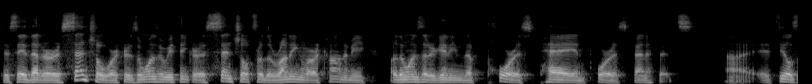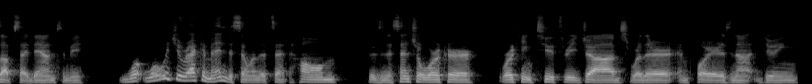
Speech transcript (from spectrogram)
to say that our essential workers, the ones that we think are essential for the running of our economy, are the ones that are getting the poorest pay and poorest benefits. Uh, it feels upside down to me. What, what would you recommend to someone that's at home who's an essential worker, working two, three jobs where their employer is not doing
